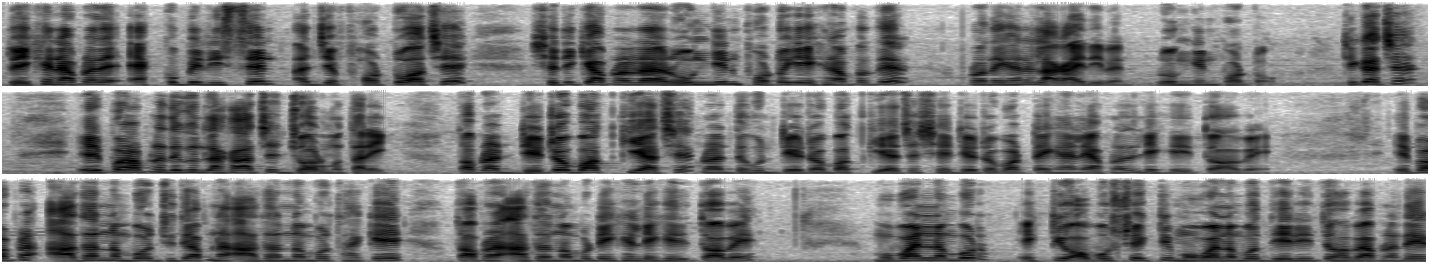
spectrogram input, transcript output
তো এখানে আপনাদের এক কপি রিসেন্ট যে ফটো আছে, সেটিকে আপনারা রঙিন ফটো এখানে আপনাদের আপনাদের এখানে লাগাই দিবেন, রঙিন ফটো। ঠিক আছে? এরপর আপনার দেখুন, লেখা আছে জন্ম তারিখ। তো আপনার ডেট অফ বার্থ কী আছে? আপনার দেখুন ডেট অফ বার্থ কী আছে? সেই ডেট অফ বার্থটা এখানে আপনাদের লিখে দিতে হবে। এরপর আপনার আধার নম্বর, যদি আপনার আধার নম্বর থাকে, তো আপনার আধার নম্বরটি এখানে লিখে দিতে হবে। মোবাইল নম্বর, একটি, অবশ্যই একটি মোবাইল নম্বর দিয়ে দিতে হবে আপনাদের।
